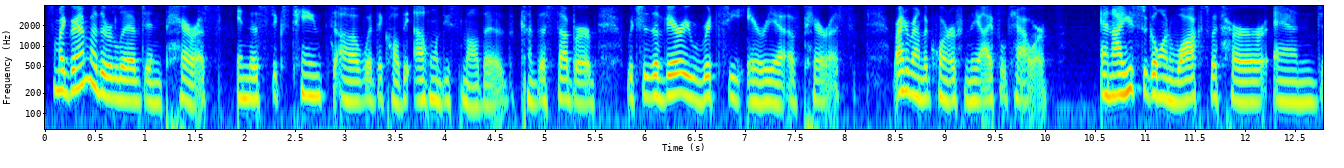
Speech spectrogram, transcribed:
So my grandmother lived in Paris in the 16th, uh, what they call the arrondissement, the, the kind of the suburb, which is a very ritzy area of Paris, right around the corner from the Eiffel Tower. And I used to go on walks with her, and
